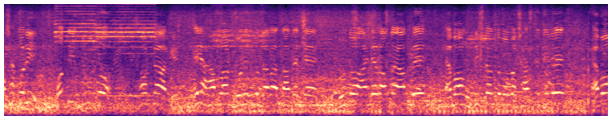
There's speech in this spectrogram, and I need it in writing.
আশা করি অতি দ্রুত সরকার এই হামলার জড়িত যারা তাদেরকে দ্রুত আইনের আওতায় আনবে এবং দৃষ্টান্তমূলক শাস্তি দিবে এবং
